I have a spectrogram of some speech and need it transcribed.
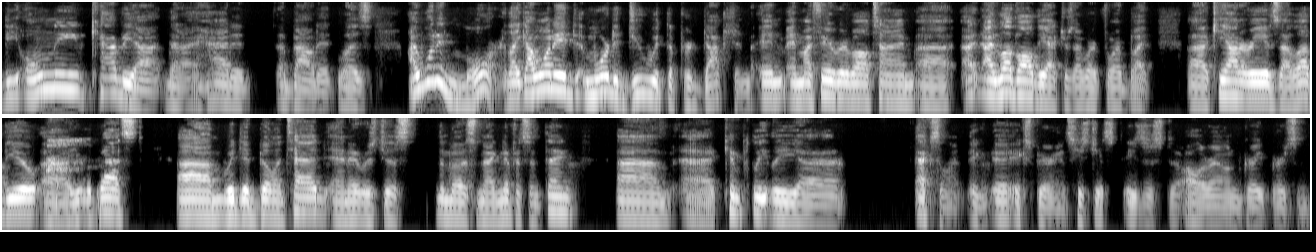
The only caveat that i had it, about it was I wanted more. Like I wanted more to do with the production. And and my favorite of all time, uh, I, I love all the actors I work for, but uh, Keanu Reeves, I love you. Uh, you're the best. Um, we did Bill and Ted, and it was just the most magnificent thing. Um, uh, completely uh, excellent experience. He's just he's just an all around great person.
